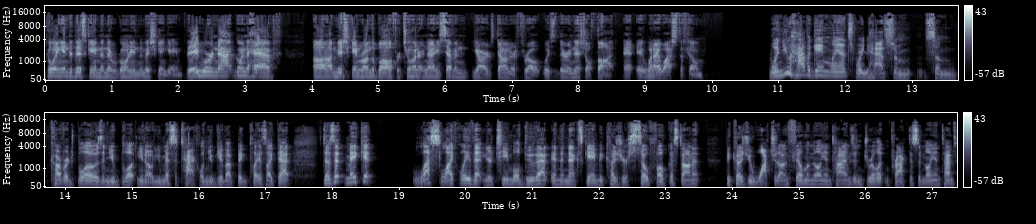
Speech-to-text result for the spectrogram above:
going into this game than they were going in the Michigan game. They were not going to have uh, Michigan run the ball for 297 yards down their throat was their initial thought when I watched the film. When you have a game, Lance, where you have some some coverage blows and you blow, you know, you miss a tackle and you give up big plays like that, does it make it less likely that your team will do that in the next game because you're so focused on it because you watch it on film a million times and drill it and practice a million times?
